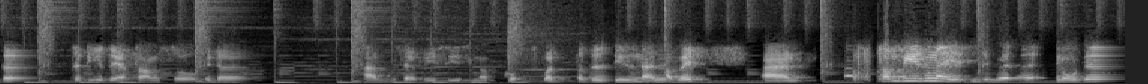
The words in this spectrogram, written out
the cities they are from. So it does have this every season, of course. But for this season, I love it. And for some reason, I noticed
